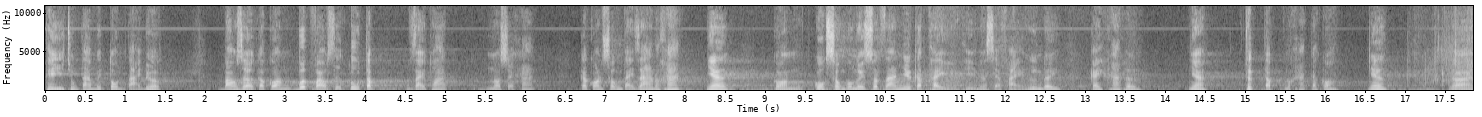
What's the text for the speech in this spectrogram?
thì chúng ta mới tồn tại được. Bao giờ các con bước vào sự tu tập, giải thoát, nó sẽ khác. Các con sống tại gia nó khác nhé còn cuộc sống của người xuất gia như các thầy thì nó sẽ phải hướng đấy cái khác hơn nha thực tập nó khác các con nhé rồi.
